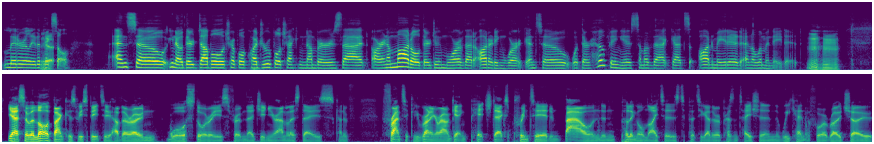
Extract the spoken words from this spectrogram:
Literally the yeah. pixel. And so, you know, they're double, triple, quadruple checking numbers that are in a model. They're doing more of that auditing work. And so, what they're hoping is some of that gets automated and eliminated. Mm-hmm. Yeah, so a lot of bankers we speak to have their own war stories from their junior analyst days, kind of frantically running around getting pitch decks printed and bound and pulling all nighters to put together a presentation the weekend before a roadshow.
